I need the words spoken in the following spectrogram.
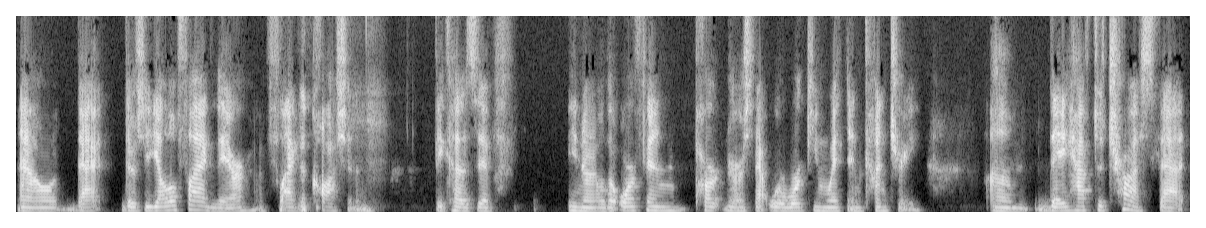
Now that there's a yellow flag there, a flag of caution, because if you know the orphan partners that we're working with in country, um, they have to trust that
